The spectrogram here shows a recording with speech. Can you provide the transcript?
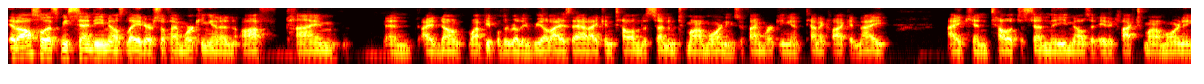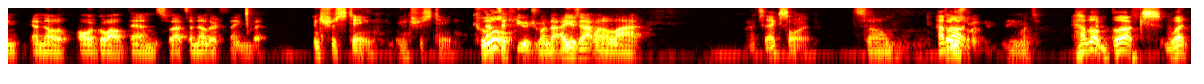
it also lets me send emails later so if i'm working in an off time and i don't want people to really realize that i can tell them to send them tomorrow mornings if i'm working at 10 o'clock at night i can tell it to send the emails at 8 o'clock tomorrow morning and they'll all go out then so that's another thing but Interesting. Interesting. Cool. That's a huge one. I use that one a lot. That's excellent. So how about how about books? What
